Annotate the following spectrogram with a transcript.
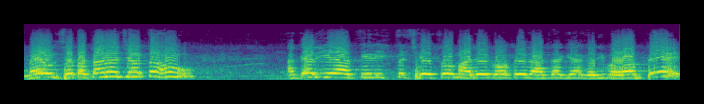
मैं उनसे बताना चाहता हूँ, अगर ये अतिरिक्त 600 मालेगांव पे लादा गया गरीब आवाम पे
